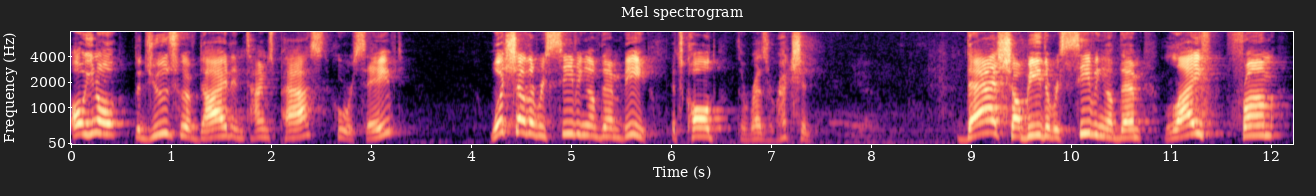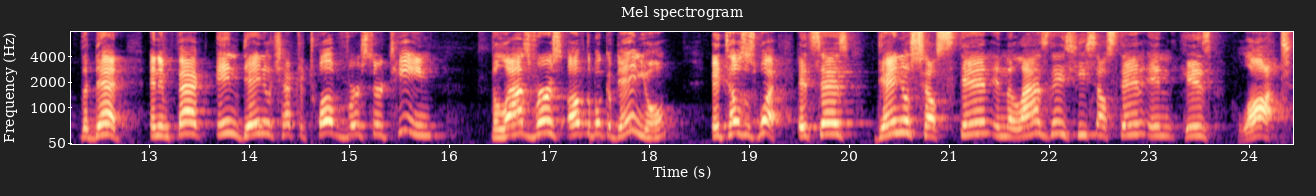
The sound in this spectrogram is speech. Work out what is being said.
Oh, you know, the Jews who have died in times past, who were saved, what shall the receiving of them be? It's called the resurrection. That shall be the receiving of them, life from the dead. And in fact, in Daniel chapter 12, verse 13, the last verse of the book of Daniel, it tells us what? It says, Daniel shall stand in the last days, he shall stand in his lot.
